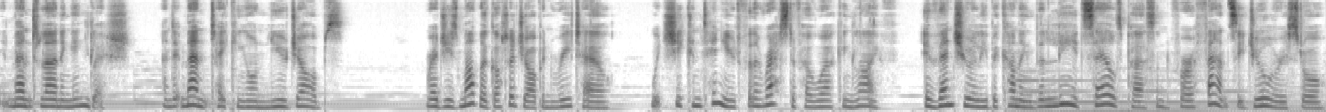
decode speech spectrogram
It meant learning English, and it meant taking on new jobs. Reggie's mother got a job in retail, which she continued for the rest of her working life, eventually becoming the lead salesperson for a fancy jewellery store.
